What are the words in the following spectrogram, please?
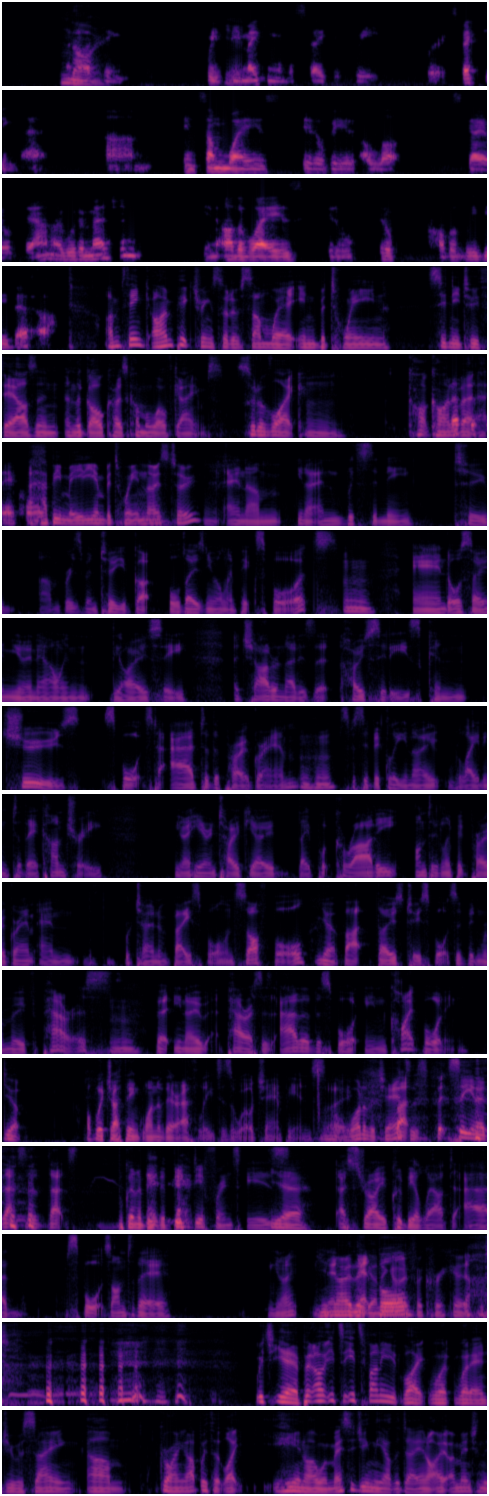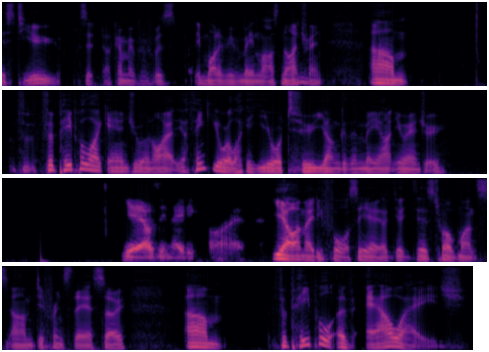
And No. I think we'd be making a mistake if we were expecting that. Um, in some ways, it'll be a lot scaled down, I would imagine. In other ways, it'll it'll probably be better. I'm think I'm picturing sort of somewhere in between Sydney 2000 and the Gold Coast Commonwealth Games, sort of like Mm, ki- kind of That's a a, a happy medium between Mm. those two. mm. and um, you know, and with Sydney to um, Brisbane too, you've got all those new Olympic sports. Mm. and also you know now in the IOC, a charter in that is that host cities can choose sports to add to the program, Mm-hmm. specifically you know relating to their country. You know, here in Tokyo, they put karate onto the Olympic program and the return of baseball and softball. Yeah. But those two sports have been removed for Paris. Mm. But you know, Paris has added a sport in kiteboarding, Yep. of which I think one of their athletes is a world champion. So Oh, what are the chances? but see, you know, that's the, that's going to be the big difference. Is yeah. Australia could be allowed to add sports onto their, you know, You net- know they're going to go for cricket. Which yeah, but uh, it's it's funny like what what Andrew was saying. Um, growing up with it, like he and I were messaging the other day, and I, I mentioned this to you. Was it? I can't remember if it was. It might have even been last night, Trent. Um, for, for people like Andrew and I, I think you're like a year or two younger than me, aren't you, Andrew? Yeah, I was in '85. Yeah, I'm 84, so yeah, there's 12 months um, difference there. So, um, for people of our age,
